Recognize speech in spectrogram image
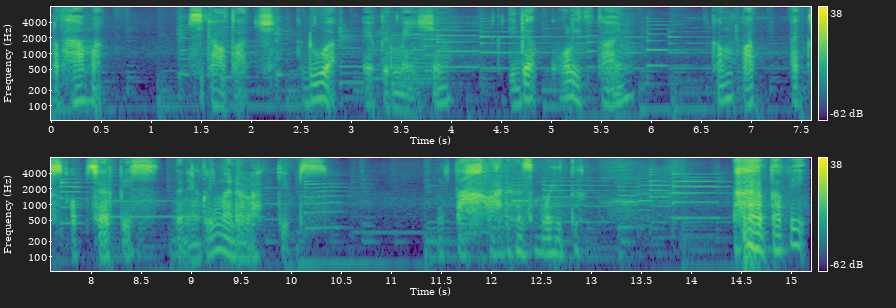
Pertama, physical touch. Kedua, affirmation. Ketiga, quality time. Keempat, acts of service. Dan yang kelima adalah gifts. Entahlah dengan semua itu. Tapi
